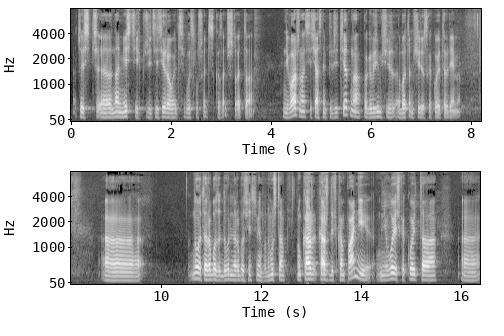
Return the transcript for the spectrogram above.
То есть э, на месте их приоритизировать, выслушать, сказать, что это не важно, сейчас не приоритетно, поговорим через, об этом через какое-то время. А, ну, это работает, довольно рабочий инструмент, потому что ну, каждый в компании, у него есть какой-то э,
